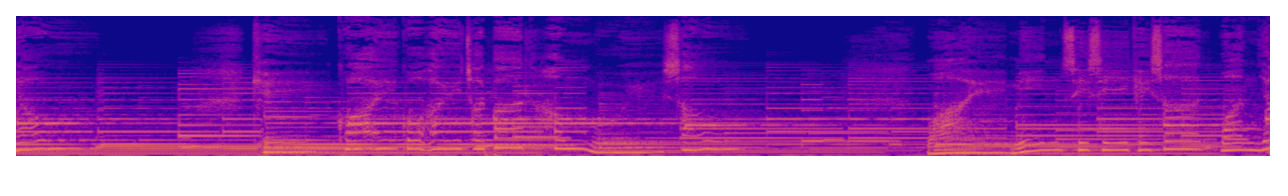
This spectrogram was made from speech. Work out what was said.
友。奇怪，过去再不堪回首，怀缅时事其实还有。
